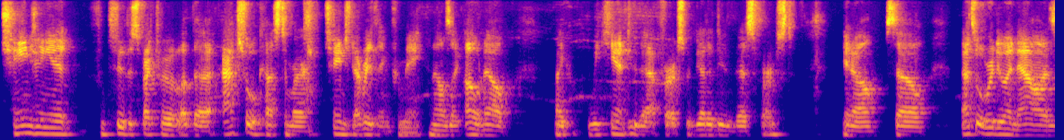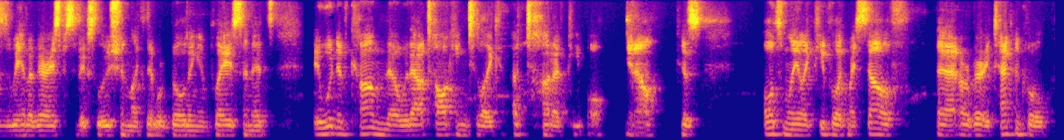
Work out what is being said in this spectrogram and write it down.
changing it through the spectrum of the actual customer changed everything for me. And I was like, oh no, like we can't do that first. We've got to do this first, you know? So that's what we're doing now is we have a very specific solution like that we're building in place. And it's it wouldn't have come though without talking to like a ton of people you know? Because ultimately like people like myself that are very technical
